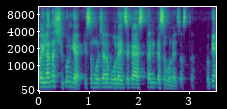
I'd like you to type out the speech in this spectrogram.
पहिल्यांदा शिकून घ्या की समोरच्याला बोलायचं काय असतं आणि कसं बोलायचं असतं ओके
